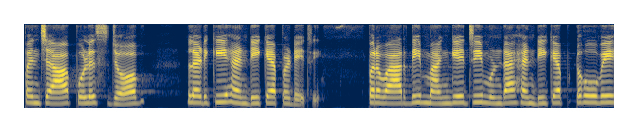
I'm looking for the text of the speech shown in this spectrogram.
ਪੰਜਾਬ ਪੁਲਿਸ ਜੌਬ ਲੜਕੀ ਹੈਂਡੀਕੈਪਡ ਹੈ ਜੀ। ਪਰਿਵਾਰ ਦੀ ਮੰਗ ਹੈ ਜੀ ਮੁੰਡਾ ਹੈਂਡੀਕੈਪਡ ਹੋਵੇ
